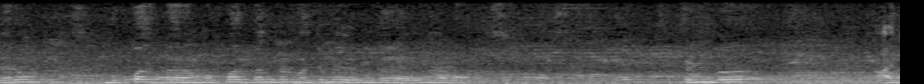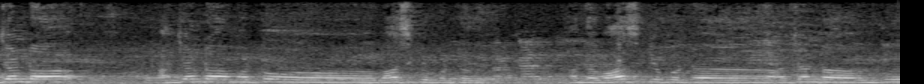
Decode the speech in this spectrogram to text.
வெறும் முப்பது முப்பது பெண்கள் மட்டுமே இருந்த இருந்தனர். பின்பு அஜெண்டா அஜெண்டா மட்டும் வாசிக்கப்பட்டது. அந்த வாசிக்கப்பட்ட அஜெண்டா வந்து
